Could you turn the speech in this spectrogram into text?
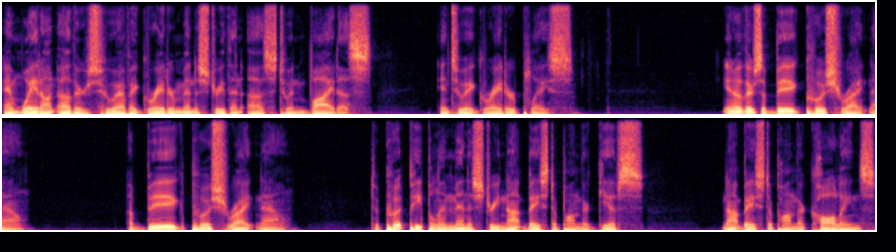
and wait on others who have a greater ministry than us to invite us into a greater place. You know, there's a big push right now, a big push right now to put people in ministry not based upon their gifts, not based upon their callings,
